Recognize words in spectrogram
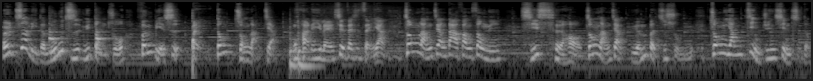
而这里的卢植与董卓分别是北东中郎将。哇哩嘞，现在是怎样？中郎将大放送呢？其实哦，中郎将原本是属于中央禁军性质的武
